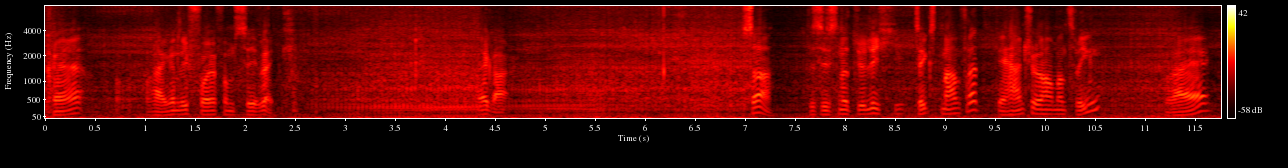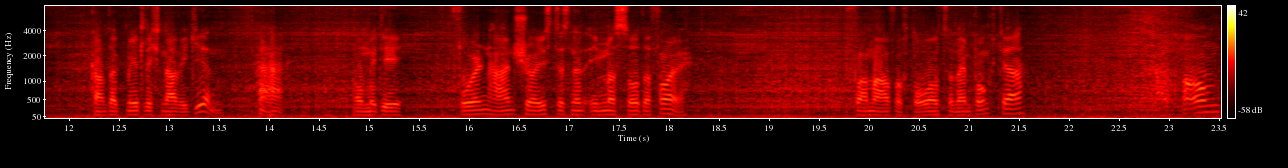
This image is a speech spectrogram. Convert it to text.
Okay, eigentlich voll vom See weg. Egal. Das ist natürlich, siehst Manfred, die Handschuhe haben einen Zwing, weil kann da gemütlich navigieren. Und mit den vollen Handschuhen ist das nicht immer so der Fall. Fahren wir einfach da zu dem Punkt her und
